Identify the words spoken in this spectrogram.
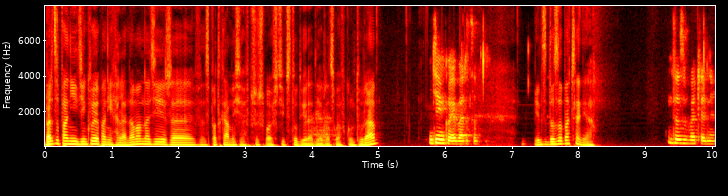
Bardzo Pani dziękuję Pani Helena. Mam nadzieję, że spotkamy się w przyszłości w studiu Radia Wrocław Kultura. Dziękuję bardzo. Więc do zobaczenia. Do zobaczenia.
